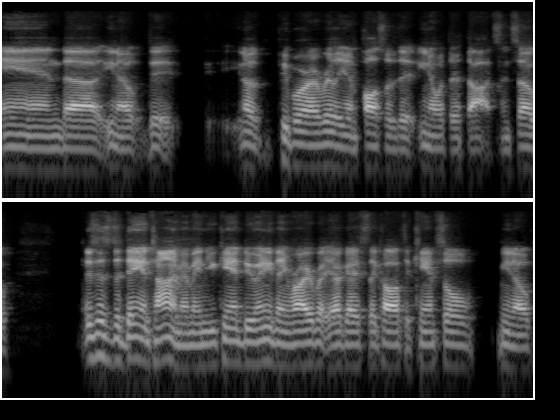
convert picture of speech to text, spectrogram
and uh, you know the you know people are really impulsive to you know with their thoughts and so this is the day and time i mean you can't do anything right but i guess they call it the cancel you know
